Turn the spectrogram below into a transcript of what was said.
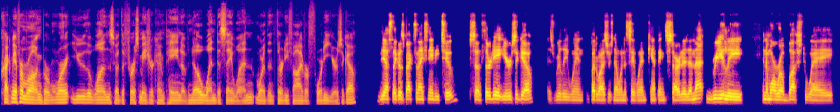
correct me if I'm wrong, but weren't you the ones who had the first major campaign of know when to say when more than 35 or 40 years ago? Yes, that goes back to 1982. So 38 years ago, is really when Budweiser's Know When to Say When campaign started. And that really, in a more robust way,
